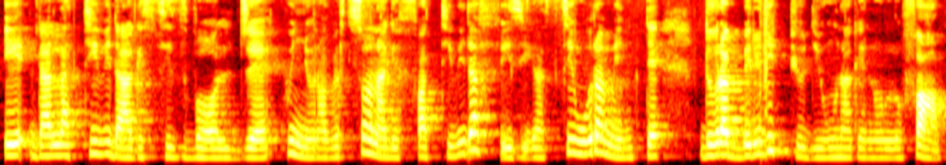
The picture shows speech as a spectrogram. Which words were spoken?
e dall'attività che si svolge, quindi una persona che fa attività fisica sicuramente dovrà bere di più di una che non lo fa.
